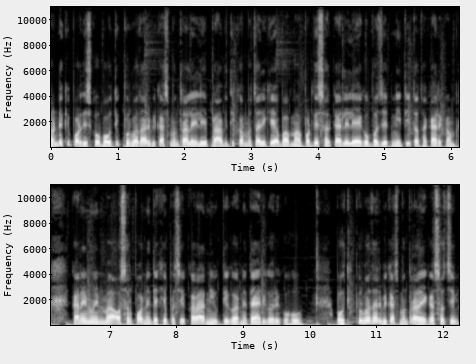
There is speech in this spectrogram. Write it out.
गण्डकी प्रदेशको भौतिक पूर्वाधार विकास मन्त्रालयले प्राविधिक कर्मचारीकै अभावमा प्रदेश सरकारले ल्याएको बजेट नीति तथा कार्यक्रम कार्यान्वयनमा असर पर्ने देखेपछि करार नियुक्ति गर्ने तयारी गरेको हो। भौतिक पूर्वाधार विकास मन्त्रालयका सचिव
